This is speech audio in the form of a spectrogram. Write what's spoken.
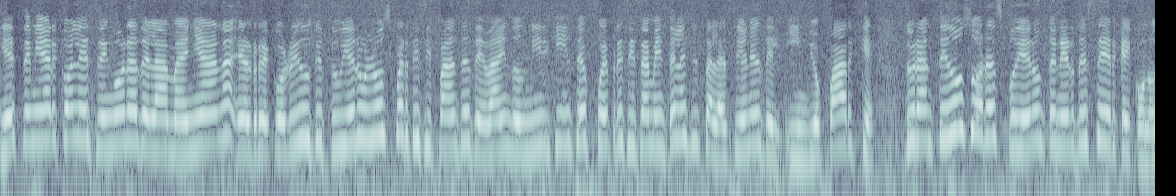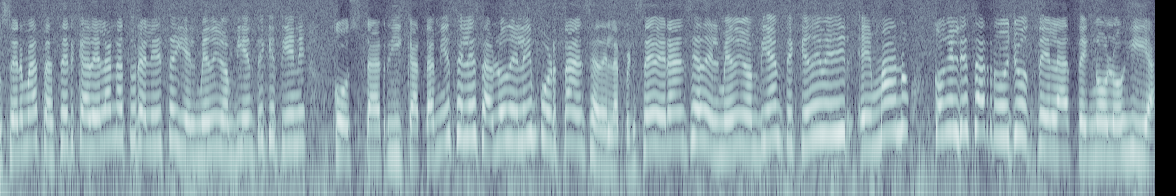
Y este miércoles en horas de la mañana el recorrido que tuvieron los participantes de Vine 2015 fue precisamente en las instalaciones del Indio Parque. Durante dos horas pudieron tener de cerca y conocer más acerca de la naturaleza y el medio ambiente que tiene Costa Rica. También se les habló de la importancia de la perseverancia del medio ambiente que debe ir en mano con el desarrollo de la tecnología.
